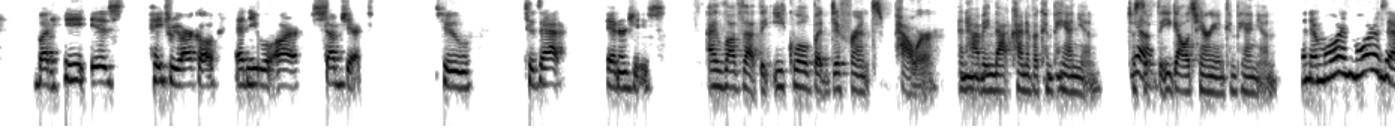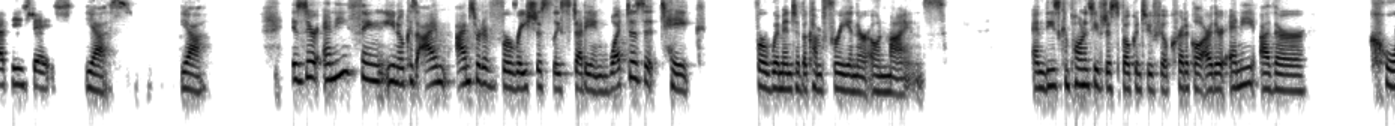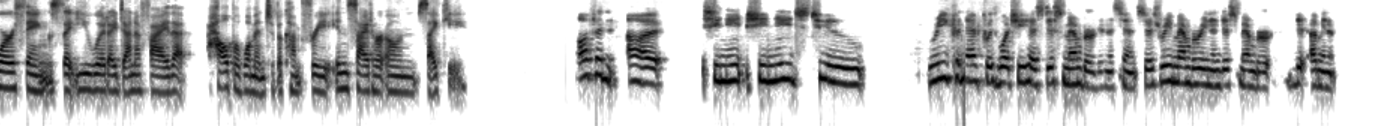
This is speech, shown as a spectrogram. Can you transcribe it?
but he is patriarchal and you are subject to to that energies. I love that the equal but different power and mm-hmm. having that kind of a companion just yeah. the egalitarian companion. And there are more and more of that these days. Yes. Yeah. Is there anything you know because i'm i'm sort of voraciously studying what does it take for women to become free in their own minds. And these components you've just spoken to feel critical. Are there any other core things that you would identify that help a woman to become free inside her own psyche? Often, uh, she need she needs to reconnect with what she has dismembered in a sense. There's remembering and dismember. I mean,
